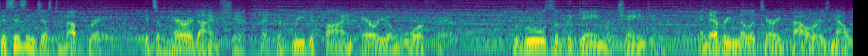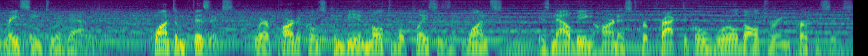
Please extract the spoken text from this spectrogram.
This isn't just an upgrade, it's a paradigm shift that could redefine aerial warfare. The rules of the game are changing, and every military power is now racing to adapt. Quantum physics, where particles can be in multiple places at once, is now being harnessed for practical world-altering purposes.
